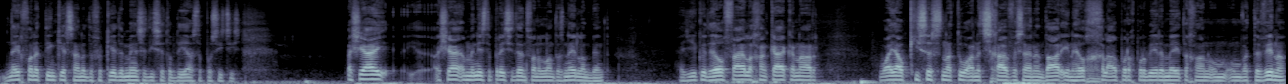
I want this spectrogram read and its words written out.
9 van de 10 keer zijn het de verkeerde mensen die zitten op de juiste posities. Als jij, als jij een minister-president van een land als Nederland bent, je, kunt heel veilig gaan kijken naar waar jouw kiezers naartoe aan het schuiven zijn en daarin heel gluiperig proberen mee te gaan om, om wat te winnen.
